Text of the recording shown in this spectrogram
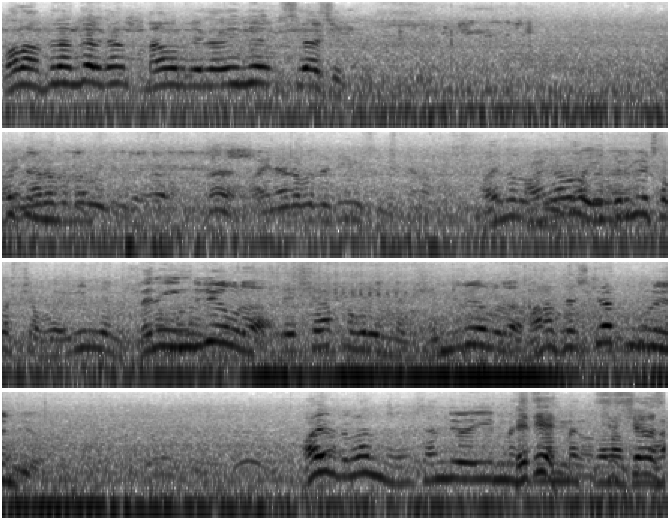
Falan filan derken memur beyler yine silah çekti. Aynı arabada mıydın? He. Aynı arabada değil misin sen abi? Aynen Aynı araba indirmeye çalışacak o. İnmemiş. Beni indiriyor burada. Bir şey yapma buraya inmemiş. İndiriyor burada. Bana teşkilat mı vuruyorsun diyor. Hayırdır lan diyor. Sen diyor iyi Fethi, mesleğin falan. siz şahıs-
